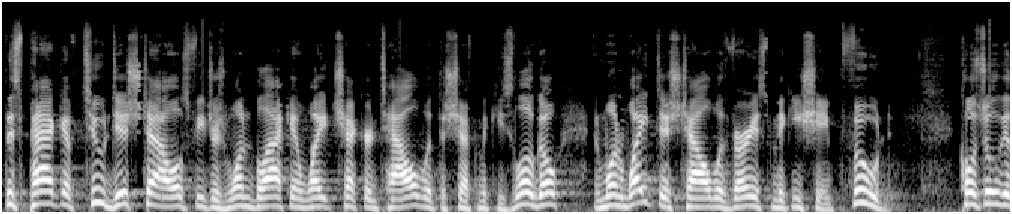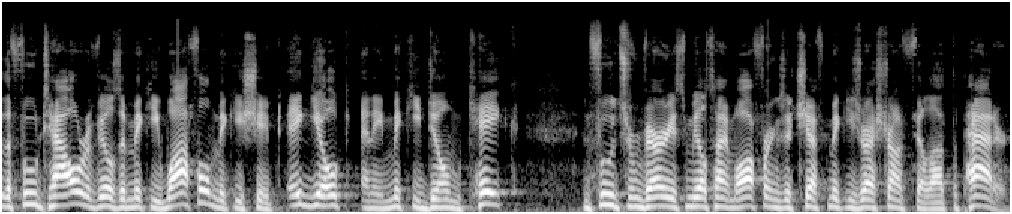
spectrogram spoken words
This pack of two dish towels features one black and white checkered towel with the Chef Mickey's logo and one white dish towel with various Mickey shaped food. Closer look at the food towel reveals a Mickey waffle, Mickey shaped egg yolk, and a Mickey dome cake. And foods from various mealtime offerings at Chef Mickey's restaurant fill out the pattern.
